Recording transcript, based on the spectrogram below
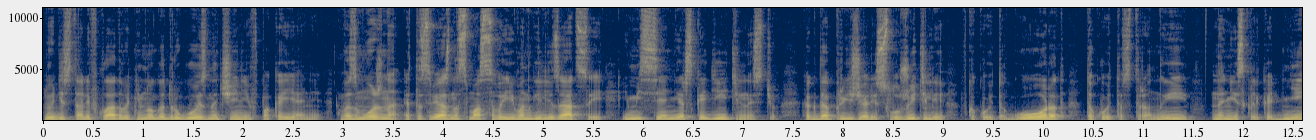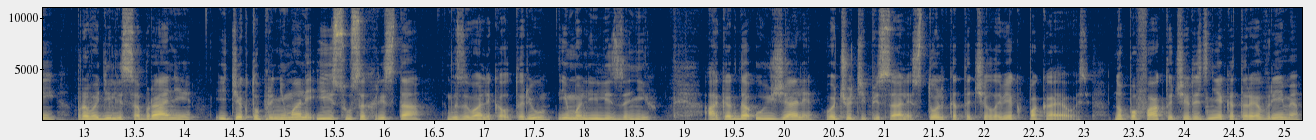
люди стали вкладывать немного другое значение в покаяние. Возможно, это связано с массовой евангелизацией и миссионерской деятельностью, когда приезжали служители в какой-то город, такой-то страны, на несколько дней проводили собрания, и те, кто принимали Иисуса Христа, вызывали к алтарю и молились за них. А когда уезжали, в отчете писали, столько-то человек покаялось. Но по факту через некоторое время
